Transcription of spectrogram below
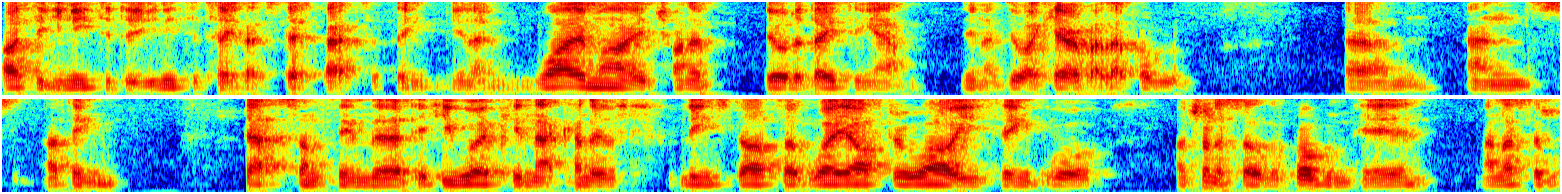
I think you need to do. You need to take that step back to think, you know, why am I trying to build a dating app? You know, do I care about that problem? Um, and I think that's something that if you work in that kind of lean startup way, after a while you think, well, I'm trying to solve a problem here. Unless I'm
